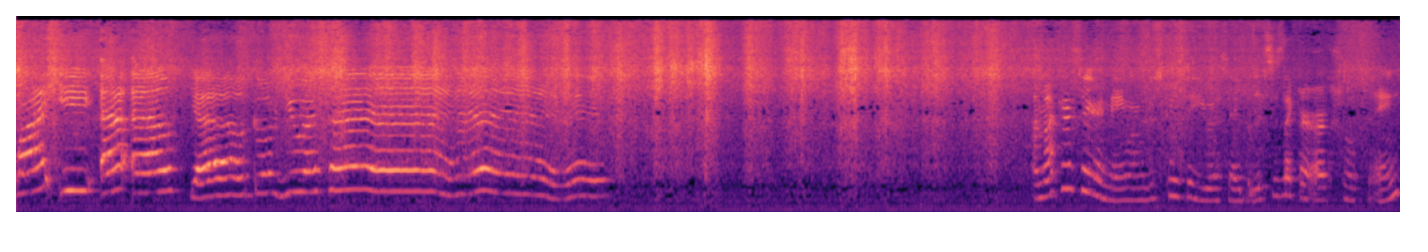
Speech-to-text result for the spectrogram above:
Y-E-L-L, yeah, go USA. I'm not going to say your name, I'm just going to say USA, but this is like our actual thing.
